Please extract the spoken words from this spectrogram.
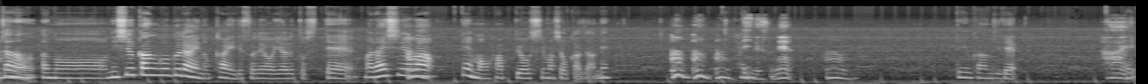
じゃあ、うんあのー、2週間後ぐらいの回でそれをやるとして、まあ、来週はテーマを発表しましょうかじゃあね。うんうんうん、い。い、いですね。うん。っていう感じで、はい、はい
